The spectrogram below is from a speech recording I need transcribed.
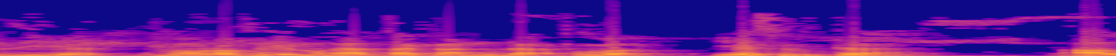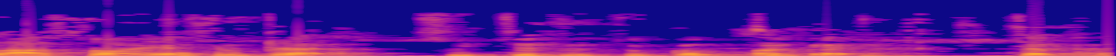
lihat, Imam Rafi mengatakan enggak. Ya sudah, al aso ya sudah sujud itu cukup pakai jabah.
